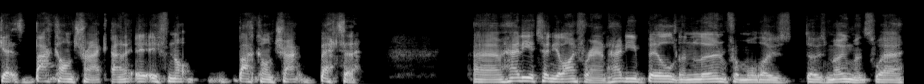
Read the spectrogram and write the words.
gets back on track, and if not back on track, better. Um, how do you turn your life around? How do you build and learn from all those those moments where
